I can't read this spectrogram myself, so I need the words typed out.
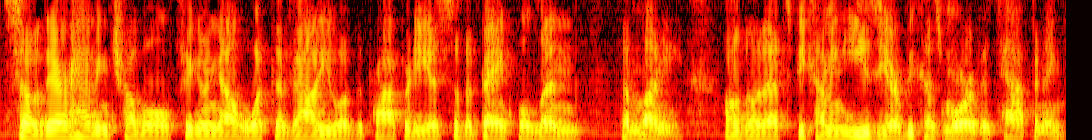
So they're having trouble figuring out what the value of the property is so the bank will lend the money, although that's becoming easier because more of it's happening.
